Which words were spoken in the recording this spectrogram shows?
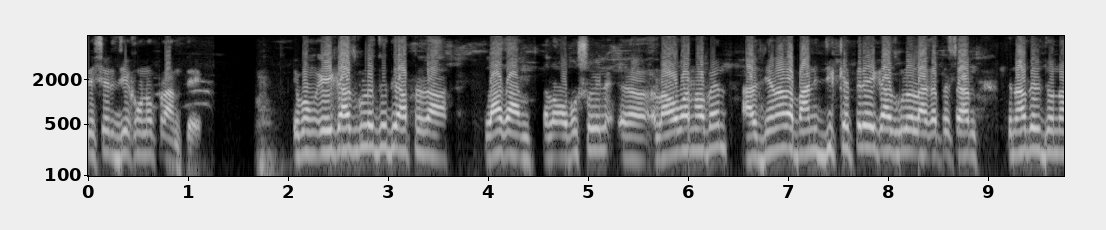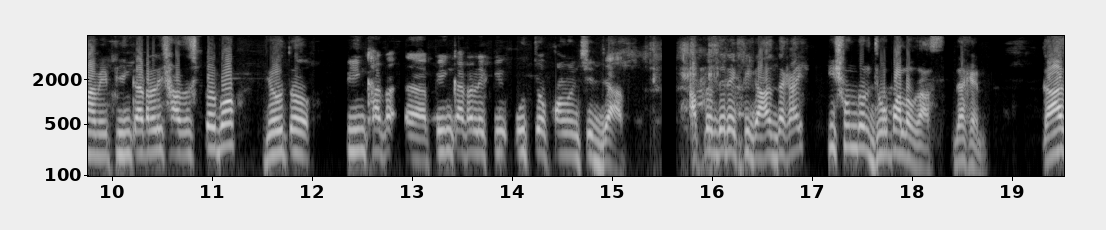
দেশের যে কোনো প্রান্তে। এবং এই গাছগুলো যদি আপনারা লাগান, তাহলে অবশ্যই লাভবান হবেন। আর যেনারা বাণিজ্যিক ক্ষেত্রে এই গাছগুলো লাগাতে চান তেনাদের জন্য আমি পিঙ্ক কাঁঠালি সাজেস্ট করব। যেহেতু পিঙ্ক কাঁটা পিঙ্ক কাঁঠাল একটি উচ্চ ফলনশীল জাত। আপনাদের একটি গাছ দেখায় কি সুন্দর ঝোপালো গাছ, দেখেন। গাছ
